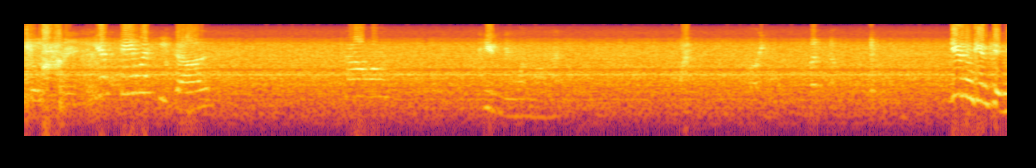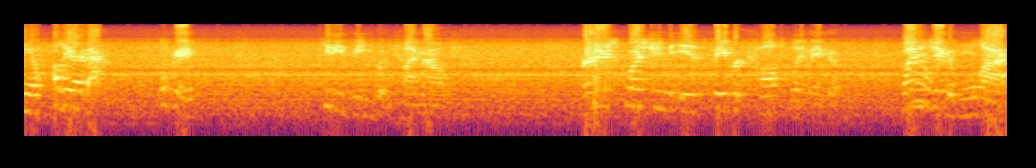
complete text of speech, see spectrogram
kills me. You see what he does? No. Excuse me one moment. You can continue. I'll be right back. Okay. Kitty's being put in timeout. Our next question is favorite cosplay makeup. Mine is Jacob Black.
